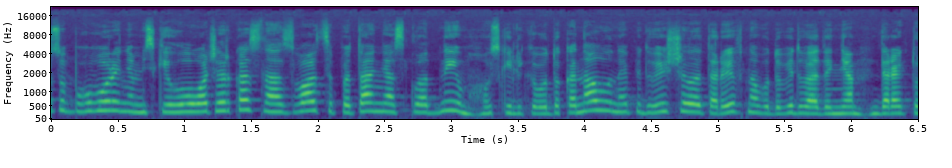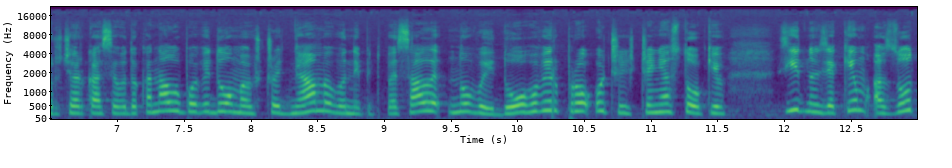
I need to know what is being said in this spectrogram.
Під час обговорення міський голова Черкас назвав це питання складним, оскільки водоканалу не підвищили тариф на водовідведення. Директор Черкаси водоканалу повідомив, що днями вони підписали новий договір про очищення стоків, згідно з яким азот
